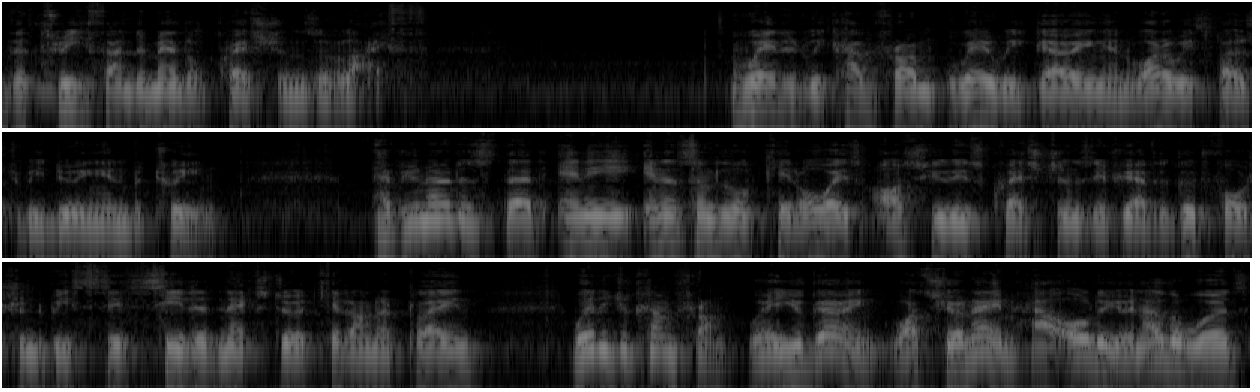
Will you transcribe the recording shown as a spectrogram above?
the three fundamental questions of life. Where did we come from? Where are we going? And what are we supposed to be doing in between? Have you noticed that any innocent little kid always asks you these questions if you have the good fortune to be seated next to a kid on a plane? Where did you come from? Where are you going? What's your name? How old are you? In other words,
